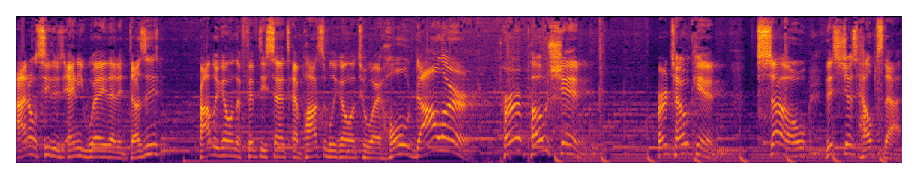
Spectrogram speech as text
I don't see there's any way that it doesn't. Probably going to 50 cents and possibly going to a whole dollar per potion, per token. So this just helps that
